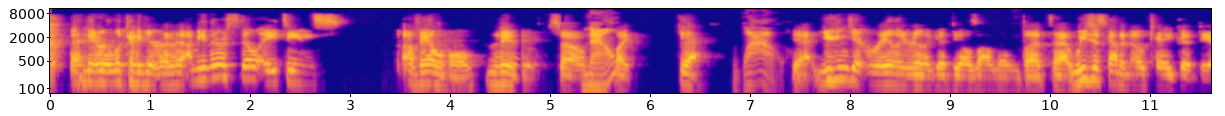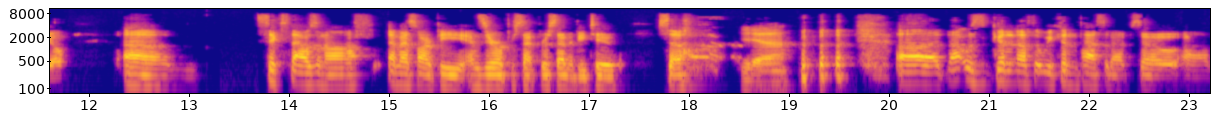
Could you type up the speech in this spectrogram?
and they were looking to get rid of it. I mean, there are still 18s available new, so Now? like, yeah, wow! yeah, you can get really, really good deals on them. But uh, we just got an okay good deal. Um, six thousand off MSRP and zero percent for seventy two. So Yeah. uh, that was good enough that we couldn't pass it up. So um,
